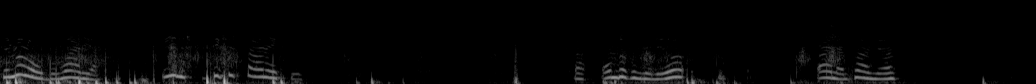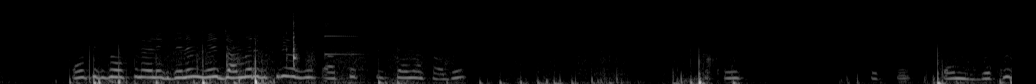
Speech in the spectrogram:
Sinir oldum var ya. İyi 8 tane eksik. Ha, 19 oluyor. Aynen tamam ya. 18 olsun öyle gidelim ve camları bitiriyoruz artık. 3 camlar kaldı. 9 9 10 9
